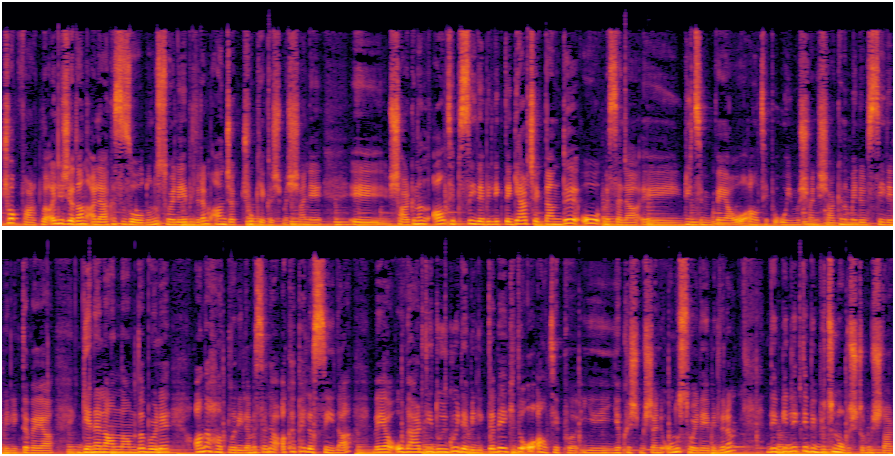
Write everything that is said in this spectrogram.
çok farklı. Alica'dan alakasız olduğunu söyleyebilirim. Ancak çok yakışmış. Hani e, şarkının altyapısı ile birlikte gerçekten de o mesela e, ritim veya o altyapı uymuş. Hani şarkının melodisiyle birlikte veya genel anlamda böyle ana hatlarıyla mesela akapelasıyla veya o verdiği duyguyla birlikte belki de o altyapı yakışmış. Hani onu söyleyebilirim. Ve birlikte bir bütün oluşturmuşlar.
